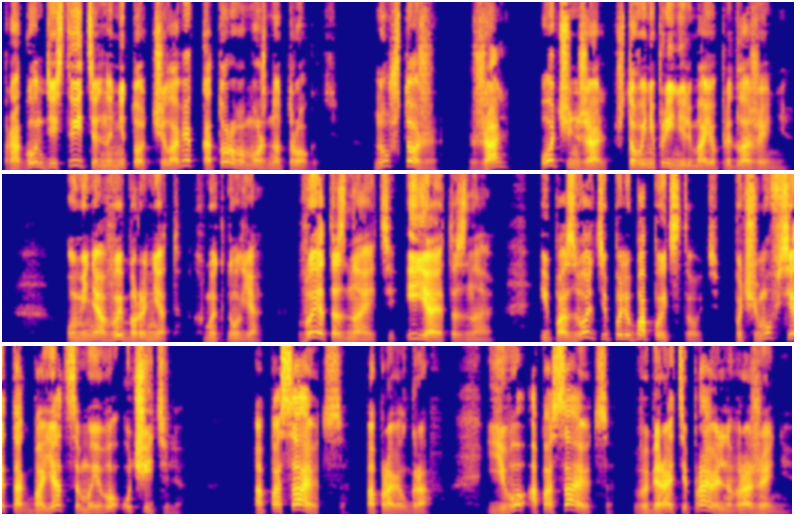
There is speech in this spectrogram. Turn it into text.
Рагон действительно не тот человек, которого можно трогать. Ну что же, жаль, очень жаль, что вы не приняли мое предложение. У меня выбора нет, хмыкнул я. Вы это знаете, и я это знаю. И позвольте полюбопытствовать, почему все так боятся моего учителя? Опасаются, поправил граф. Его опасаются, выбирайте правильно выражение,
